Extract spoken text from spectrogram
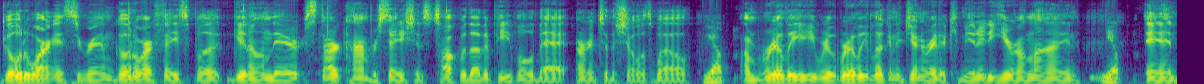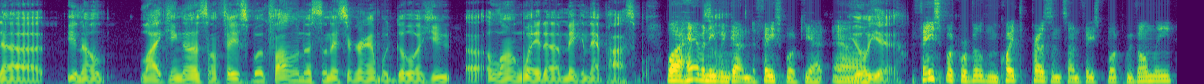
go to our Instagram, go to our Facebook, get on there, start conversations, talk with other people that are into the show as well. Yep. I'm really, really, really looking to generate a community here online. Yep. and uh, you know, liking us on Facebook, following us on Instagram would go a huge, a long way to making that possible. Well, I haven't even gotten to Facebook yet. Uh, oh yeah, Facebook, we're building quite the presence on Facebook. We've only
